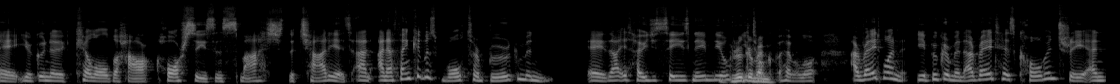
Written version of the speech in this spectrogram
uh, "You're going to kill all the ha- horses and smash the chariots." And and I think it was Walter Brueggemann. Uh, that is how you say his name, Neil. Brueggemann. You talk about him a lot. I read one, yeah, Brueggemann. I read his commentary, and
